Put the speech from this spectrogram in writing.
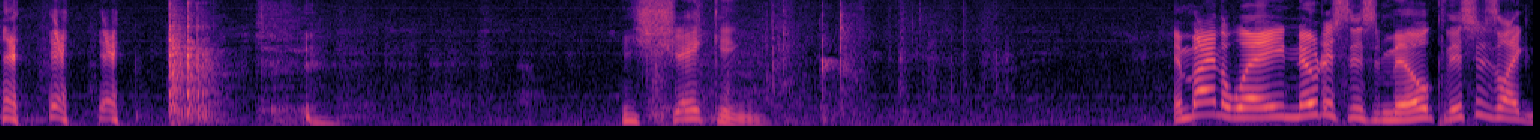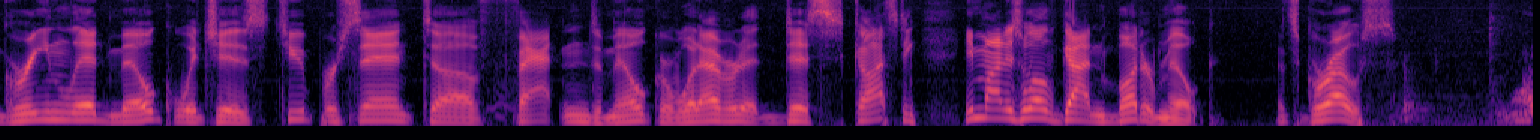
He's shaking. And by the way, notice this milk. This is like green lid milk, which is 2% uh, fattened milk or whatever. Disgusting. He might as well have gotten buttermilk. That's gross. Why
